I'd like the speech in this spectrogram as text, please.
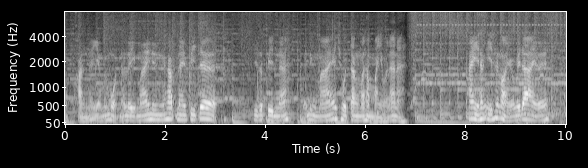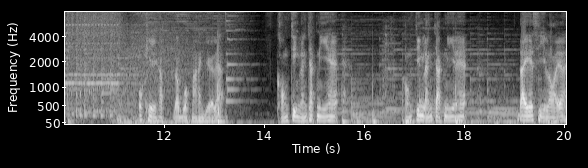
หกพันนะยังไม่หมดนะเลยอีกไม้หนึ่งนะครับ ในฟีเจอร์ดีสปินนะแล้วหนึ่งไม้โชว์จังมาทำไมวะนั่นน่ะ ให้ทั้งนี้ทั้งหน่อยก็ไม่ได้เลยโอเคครับ เราบวกมากันเยอะแล้ว ของจริงหลังจากนี้ฮะ ของจริงหลังจากนี้นะฮะ ได้แค่สี่ร้อยอะ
